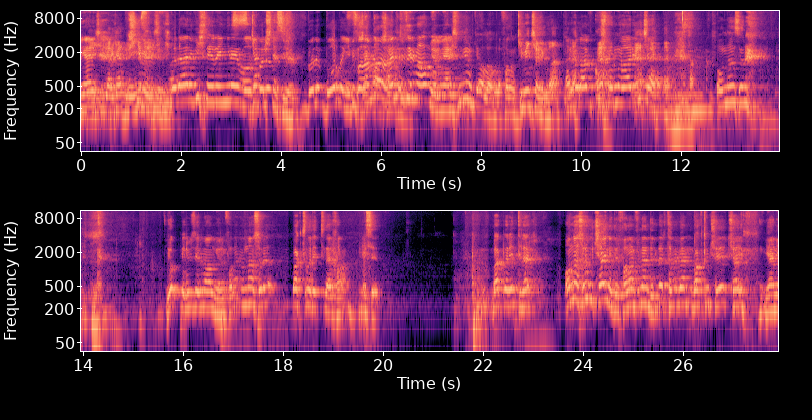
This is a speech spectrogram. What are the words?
yani Değişik derken rengi mi değişik? böyle hani vişne rengine Sıcak böyle, vişne suyu. böyle borda gibi falan ama tavşan ben hiç üzerime almıyorum yani. Şimdi diyorum ki Allah Allah falan. Kimin çayı bu lan? Hani böyle abi kuşburnu var bir çay. Ondan sonra yok benim üzerime almıyorum falan. Ondan sonra baktılar ettiler falan. Neyse. Baktılar ettiler. Ondan sonra bu çay nedir falan filan dediler. Tabii ben baktım çaya çay yani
